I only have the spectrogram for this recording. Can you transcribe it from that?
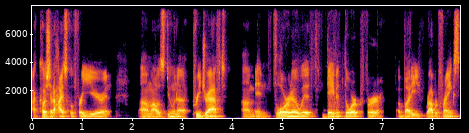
I coached at a high school for a year, and um, I was doing a pre-draft um, in Florida with David Thorpe for a buddy, Robert Franks.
